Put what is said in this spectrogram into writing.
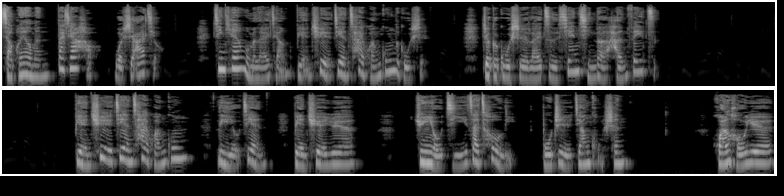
小朋友们，大家好，我是阿九。今天我们来讲扁鹊见蔡桓公的故事。这个故事来自先秦的韩非子。扁鹊见蔡桓公，立有见。扁鹊曰：“君有疾在腠理，不治将恐深。”桓侯曰：“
